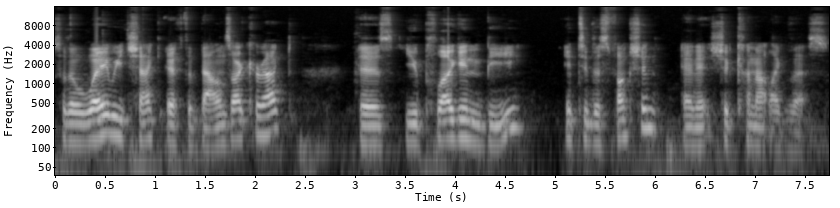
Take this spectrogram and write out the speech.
so the way we check if the bounds are correct is you plug in b into this function and it should come out like this.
